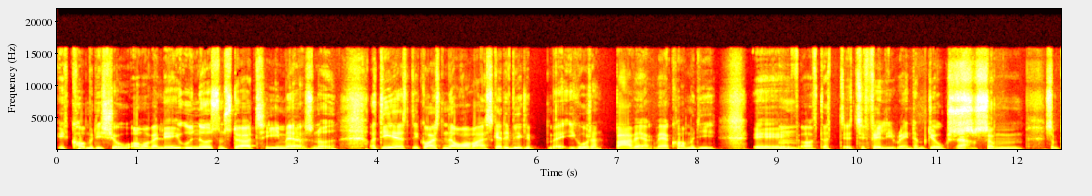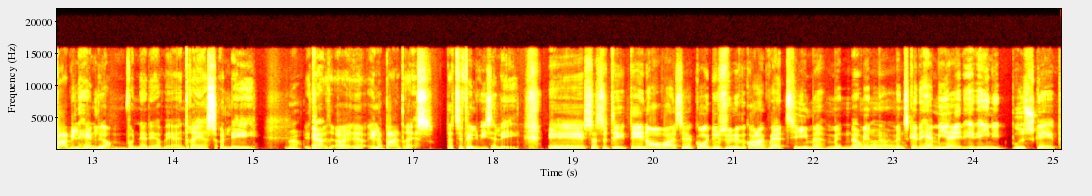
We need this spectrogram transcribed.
et comedy show om at være læge, uden noget sådan større tema ja. eller sådan noget. Og det, er, det går jeg sådan at overveje, skal det virkelig, øh, i går sådan, bare være, være comedy øh, mm. og, og tilfældige random jokes, ja. som, som bare vil handle om, hvordan er det at være Andreas og læge. Ja. Eller bare Andreas der tilfældigvis er læge. Øh, så så det, det er en overvejelse, jeg går. Det vil selvfølgelig godt nok være et tema, men, Jo. men, Ja, ja, ja. men skal det have mere et, et egentligt budskab,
